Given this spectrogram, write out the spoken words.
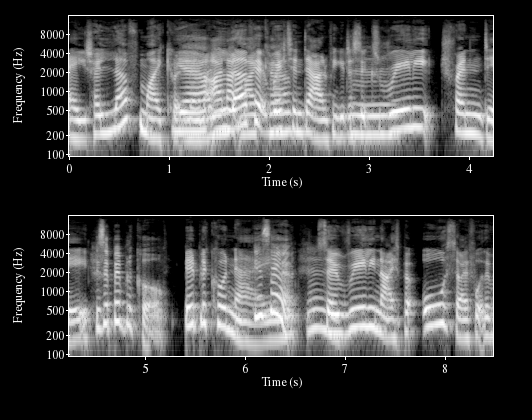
H. I love Micah. Yeah. I, I like love it written down. I think it just looks Mm. really trendy. Is it biblical? Biblical name. Is it? So Mm. really nice. But also, I thought the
